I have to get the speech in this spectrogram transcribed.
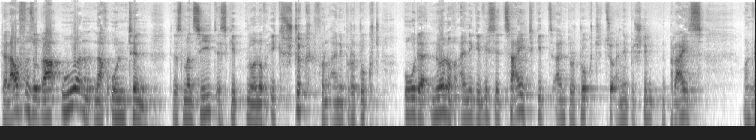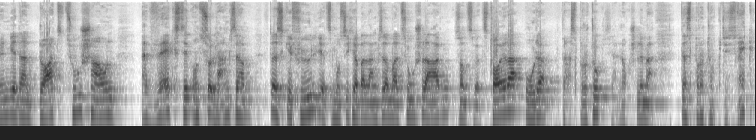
Da laufen sogar Uhren nach unten, dass man sieht, es gibt nur noch x Stück von einem Produkt oder nur noch eine gewisse Zeit gibt es ein Produkt zu einem bestimmten Preis. Und wenn wir dann dort zuschauen, erwächst in uns so langsam das Gefühl, jetzt muss ich aber langsam mal zuschlagen, sonst wird es teurer oder das Produkt, ja noch schlimmer, das Produkt ist weg.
